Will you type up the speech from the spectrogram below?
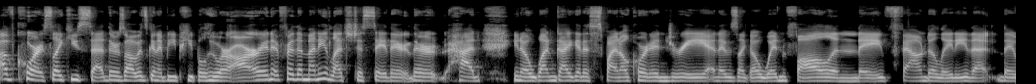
Of course, like you said, there's always going to be people who are, are in it for the money. Let's just say there there had, you know, one guy get a spinal cord injury and it was like a windfall and they found a lady that they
